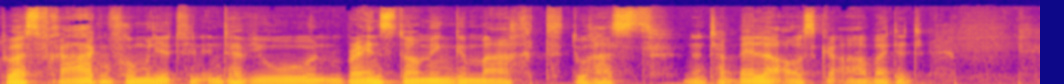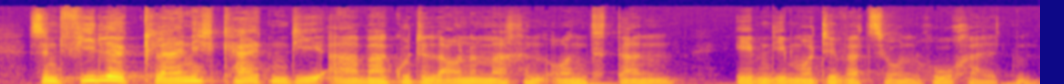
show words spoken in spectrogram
du hast Fragen formuliert für ein Interview, ein Brainstorming gemacht, du hast eine Tabelle ausgearbeitet sind viele Kleinigkeiten, die aber gute Laune machen und dann eben die Motivation hochhalten.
